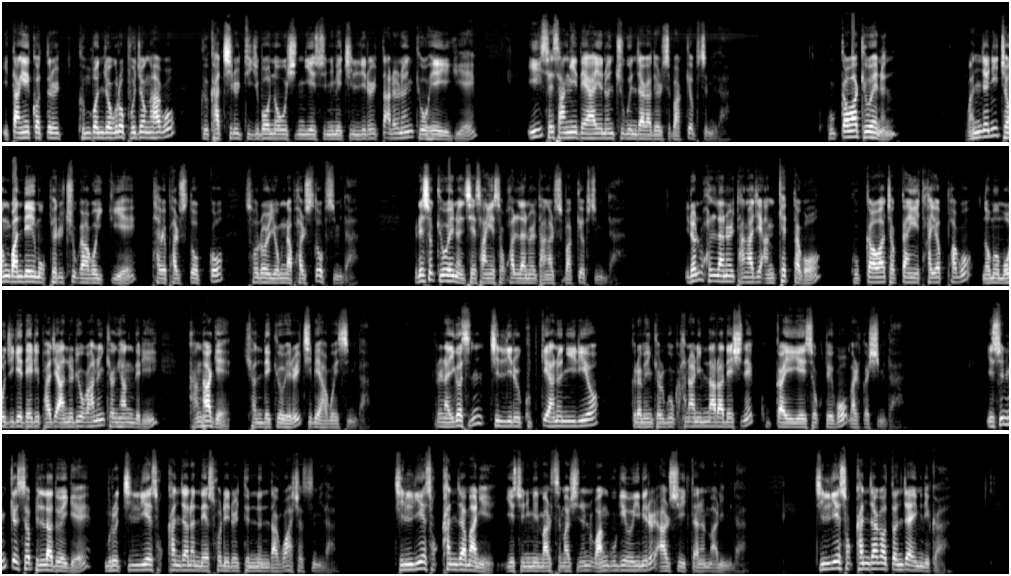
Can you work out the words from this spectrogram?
이 땅의 것들을 근본적으로 부정하고 그 가치를 뒤집어 놓으신 예수님의 진리를 따르는 교회이기에 이 세상에 대하여는 죽은 자가 될 수밖에 없습니다. 국가와 교회는 완전히 정반대의 목표를 추구하고 있기에 타협할 수도 없고 서로를 용납할 수도 없습니다. 그래서 교회는 세상에서 환란을 당할 수밖에 없습니다. 이런 환란을 당하지 않겠다고 국가와 적당히 타협하고 너무 모지게 대립하지 않으려고 하는 경향들이 강하게 현대 교회를 지배하고 있습니다. 그러나 이것은 진리를 굽게 하는 일이요. 그러면 결국 하나님 나라 대신에 국가에 예속되고 말 것입니다. 예수님께서 빌라도에게 무릇 진리에 속한 자는 내 소리를 듣는다고 하셨습니다. 진리에 속한 자만이 예수님이 말씀하시는 왕국의 의미를 알 수 있다는 말입니다. 진리에 속한 자가 어떤 자입니까?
